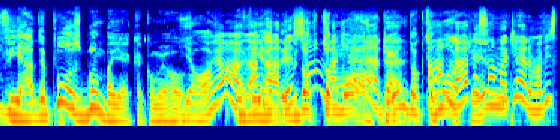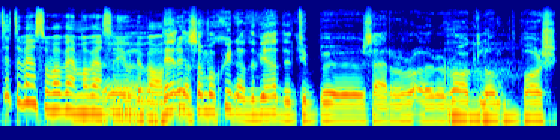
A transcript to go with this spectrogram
vi- hade på oss bombarjacka kommer jag ihåg. Ja, ja, alla hade, Dr. samma Martin, kläder. Dr. Alla hade Martin. samma kläder, man visste inte vem som var vem och vem som gjorde vad. Det enda som var skillnaden, vi hade typ eh, så här ra- rak, långt pars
